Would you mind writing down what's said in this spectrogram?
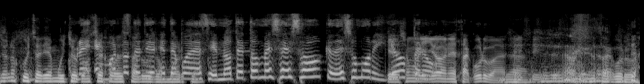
Yo no escucharía mucho Hombre, consejo de te, salud. te- te puede decir, no te tomes eso, que de eso morí Que yo, eso pero yo en esta curva. Ya, sí, sí. en esta curva.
